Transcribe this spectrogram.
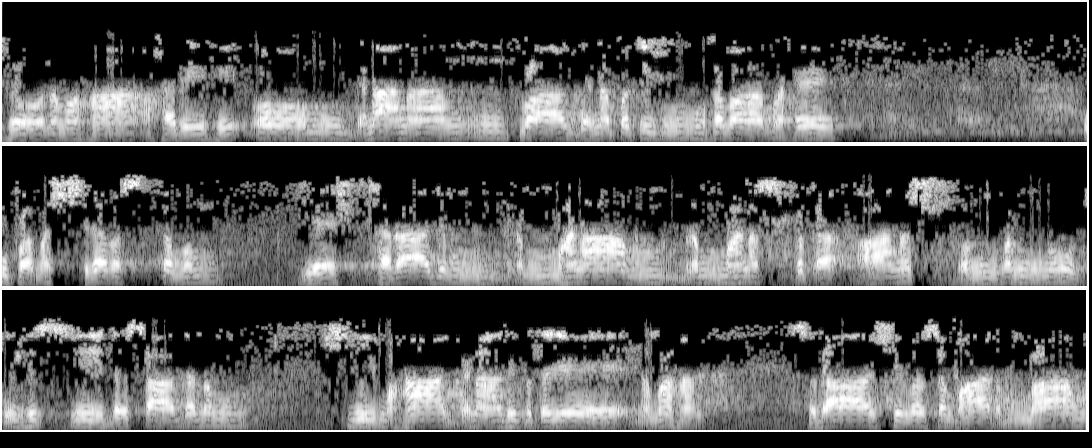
श्रीगुरुभ्यो नमः हरिः ॐ गणानाम् त्वा गणपतिम् हवामहे उपमश्रवस्तमम् ज्येष्ठराजम् ब्रह्मणाम् ब्रह्मणस्पत आनश्वन्वन्नोतिभिः सीदसादनम् श्रीमहागणाधिपतये नमः सदाशिवसमारम्भाम्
